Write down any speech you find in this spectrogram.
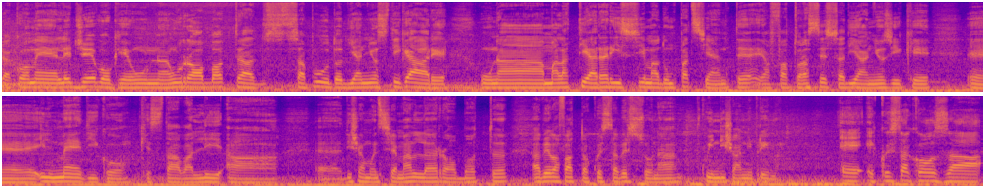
Cioè come leggevo che un, un, robot ha saputo diagnosticare una malattia rarissima ad un paziente e ha fatto la stessa diagnosi che eh, il medico che stava lì a, eh, diciamo insieme al robot aveva fatto a questa persona 15 anni prima. E, e questa cosa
